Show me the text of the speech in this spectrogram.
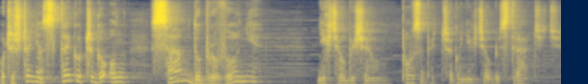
Oczyszczenia z tego, czego on sam dobrowolnie nie chciałby się pozbyć, czego nie chciałby stracić.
